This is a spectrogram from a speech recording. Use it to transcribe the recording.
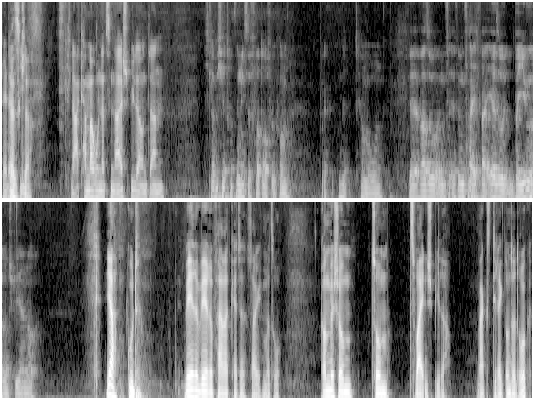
Das ist klar. Klar, Kamerun Nationalspieler und dann. Ich glaube, ich wäre trotzdem nicht sofort drauf gekommen. Bei- Mit Kamerun. Der war so im, im Fall, ich war eher so bei jüngeren Spielern noch. Ja, gut. Wäre, wäre Fahrradkette, sage ich mal so. Kommen wir schon zum zweiten Spieler. Max direkt unter Druck.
